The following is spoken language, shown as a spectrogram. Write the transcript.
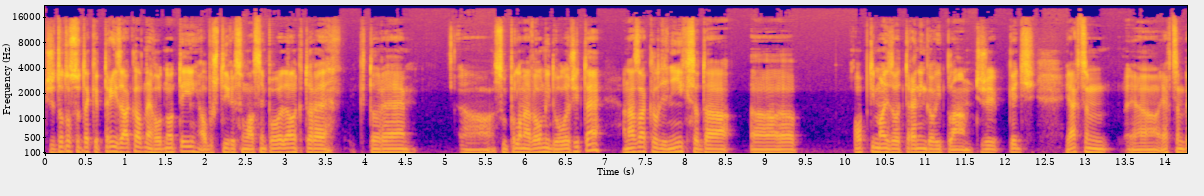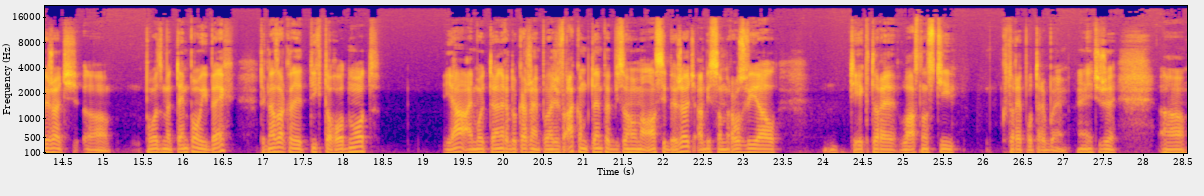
Čiže toto sú také tri základné hodnoty, alebo štyri som vlastne povedal, ktoré, ktoré uh, sú podľa mňa veľmi dôležité a na základe nich sa dá uh, optimalizovať tréningový plán. Čiže keď ja chcem, ja, ja chcem bežať uh, povedzme tempový beh, tak na základe týchto hodnôt ja aj môj tréner dokážeme povedať, že v akom tempe by som ho mal asi bežať, aby som rozvíjal tie, ktoré vlastnosti, ktoré potrebujem. Hej, čiže uh,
